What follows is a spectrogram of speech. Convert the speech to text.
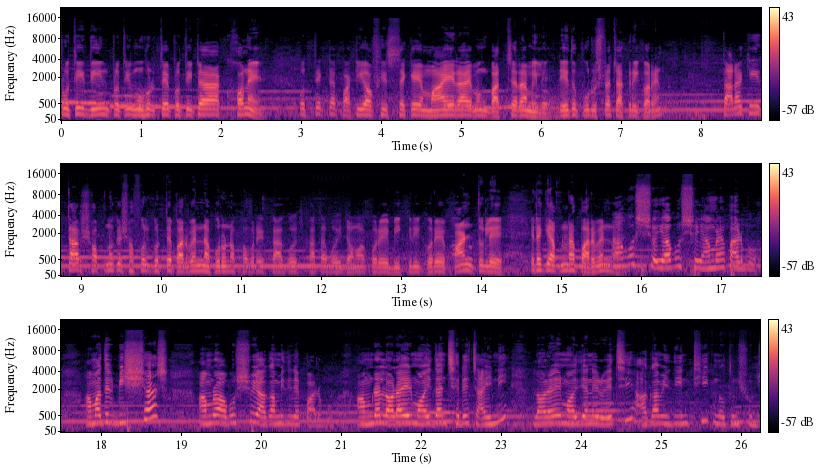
প্রতিদিন, প্রতি মুহূর্তে, প্রতিটা ক্ষণে প্রত্যেকটা পার্টি অফিস থেকে মায়েরা এবং বাচ্চারা মিলে, যেহেতু পুরুষরা চাকরি করেন তারা কি তার স্বপ্নকে সফল করতে পারবেন না? পুরনো খবরের কাগজ খাতা বই জমা করে বিক্রি করে ফান্ড তুলে এটা কি আপনারা পারবেন না? অবশ্যই অবশ্যই আমরা পারব। আমাদের বিশ্বাস আমরা অবশ্যই আগামী দিনে পারব। আমরা লড়াইয়ের ময়দান ছেড়ে চাইনি লড়াইয়ের ময়দানে রয়েছি। আগামী দিন ঠিক নতুন সূর্য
